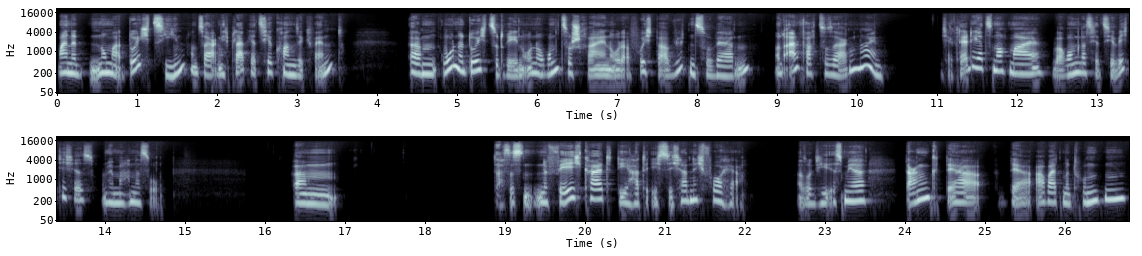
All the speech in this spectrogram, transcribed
meine Nummer durchziehen und sagen, ich bleibe jetzt hier konsequent, ähm, ohne durchzudrehen, ohne rumzuschreien oder furchtbar wütend zu werden und einfach zu sagen, nein, ich erkläre dir jetzt nochmal, warum das jetzt hier wichtig ist und wir machen das so. Ähm, das ist eine Fähigkeit, die hatte ich sicher nicht vorher. Also die ist mir dank der, der Arbeit mit Hunden,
